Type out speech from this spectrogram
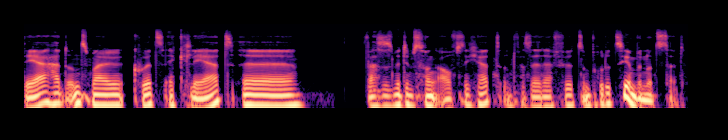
Der hat uns mal kurz erklärt, äh, was es mit dem Song auf sich hat und was er dafür zum Produzieren benutzt hat.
